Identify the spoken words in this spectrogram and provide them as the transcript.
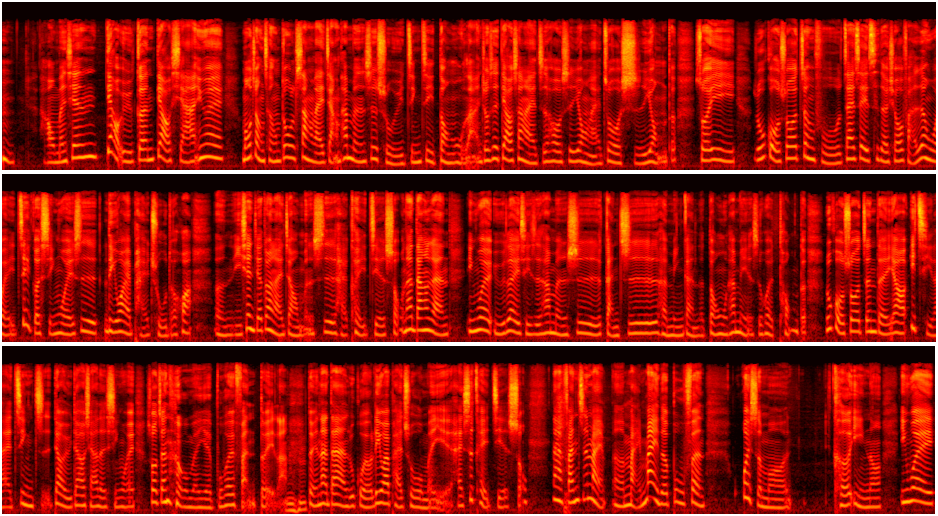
嗯。好，我们先钓鱼跟钓虾，因为某种程度上来讲，它们是属于经济动物啦，就是钓上来之后是用来做食用的。所以，如果说政府在这一次的修法认为这个行为是例外排除的话，嗯，以现阶段来讲，我们是还可以接受。那当然，因为鱼类其实它们是感知很敏感的动物，它们也是会痛的。如果说真的要一起来禁止钓鱼钓虾的行为，说真。的，我们也不会反对啦。嗯、对，那当然，如果有例外排除，我们也还是可以接受。那繁殖买呃买卖的部分，为什么可以呢？因为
